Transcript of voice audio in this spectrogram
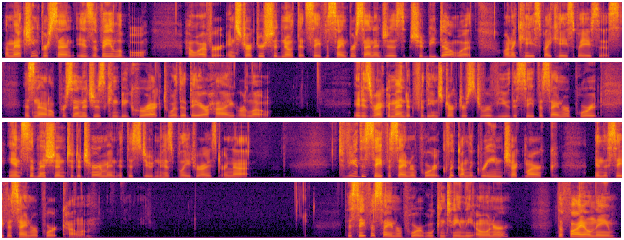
A matching percent is available. However, instructors should note that SafeAssign percentages should be dealt with on a case-by-case -case basis, as not all percentages can be correct whether they are high or low. It is recommended for the instructors to review the SafeAssign report and submission to determine if the student has plagiarized or not. To view the SafeAssign report, click on the green check mark in the SafeAssign report column. The SafeAssign report will contain the owner, the file name,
